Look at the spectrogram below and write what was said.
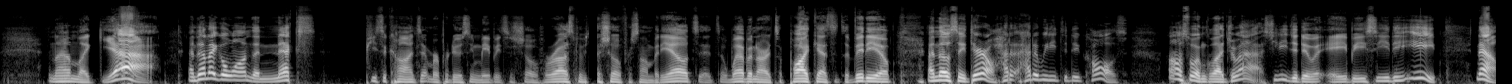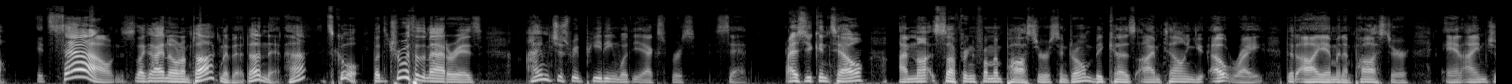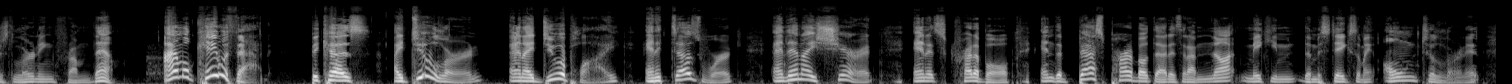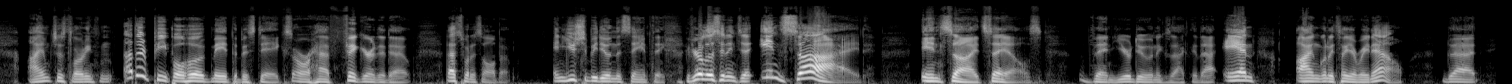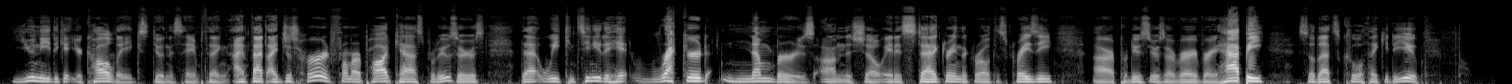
And I'm like, yeah. And then I go on the next piece of content we're producing. Maybe it's a show for us, a show for somebody else. It's a webinar, it's a podcast, it's a video. And they'll say, Darryl, how do, how do we need to do calls? Oh, also, I'm glad you asked. You need to do it A, B, C, D, E. Now, it sounds like I know what I'm talking about, doesn't it? Huh? It's cool. But the truth of the matter is, I'm just repeating what the experts said. As you can tell, I'm not suffering from imposter syndrome because I'm telling you outright that I am an imposter and I'm just learning from them. I'm okay with that because I do learn and I do apply and it does work and then I share it and it's credible. And the best part about that is that I'm not making the mistakes of my own to learn it. I'm just learning from other people who have made the mistakes or have figured it out. That's what it's all about. And you should be doing the same thing. If you're listening to Inside Inside Sales, then you're doing exactly that. And I'm going to tell you right now that you need to get your colleagues doing the same thing. In fact, I just heard from our podcast producers that we continue to hit record numbers on the show. It is staggering. The growth is crazy. Our producers are very, very happy. So that's cool. Thank you to you.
